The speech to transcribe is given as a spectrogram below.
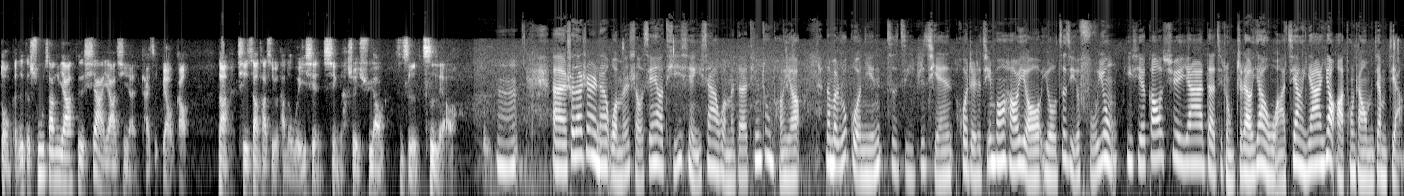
动，可这个舒张压这个下压竟然开始飙高，那其实上它是有它的危险性啊，所以需要自己治疗。嗯，呃，说到这儿呢，我们首先要提醒一下我们的听众朋友。那么，如果您自己之前或者是亲朋好友有自己服用一些高血压的这种治疗药物啊，降压药啊，通常我们这么讲。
